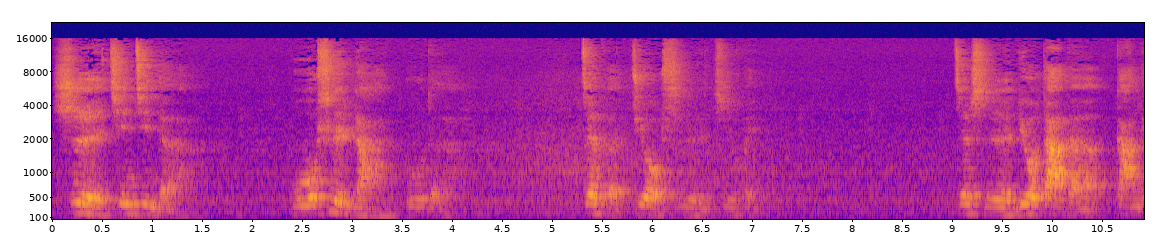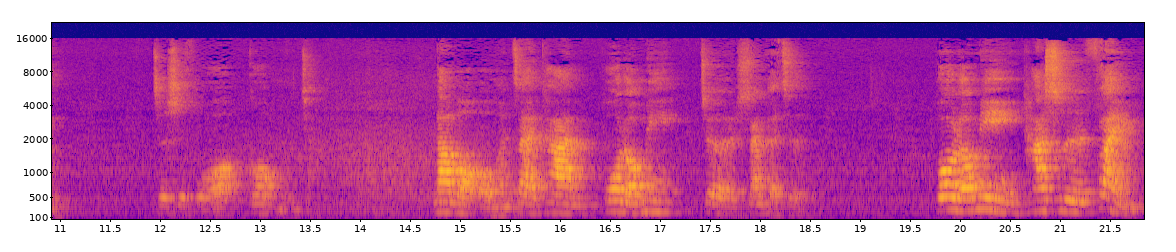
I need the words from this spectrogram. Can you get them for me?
是亲近的，不是染污的，这个就是智慧。这是六大的纲领，这是佛跟我们讲。那么我们再看“波罗蜜”这三个字。波罗蜜，它是梵语，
